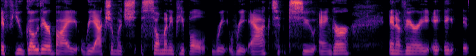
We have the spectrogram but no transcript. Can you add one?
if you go there by reaction which so many people re- react to anger in a very it, it, it,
